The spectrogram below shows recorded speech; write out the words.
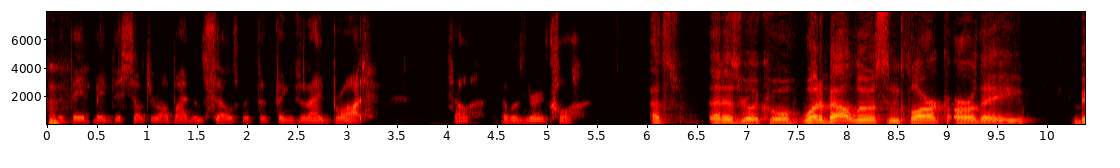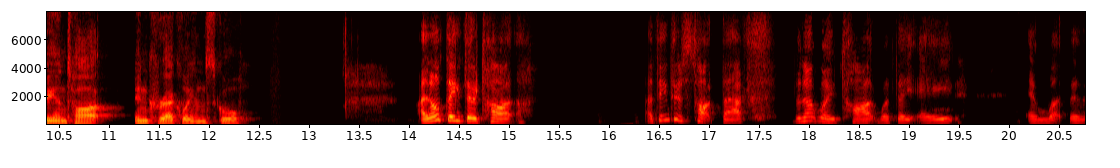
that they had made this shelter all by themselves with the things that I brought. So it was very cool. That's, that is really cool. What about Lewis and Clark? Are they being taught incorrectly in school? I don't think they're taught. I think they're just taught facts. They're not really taught what they ate and what the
